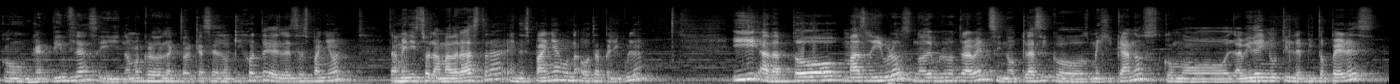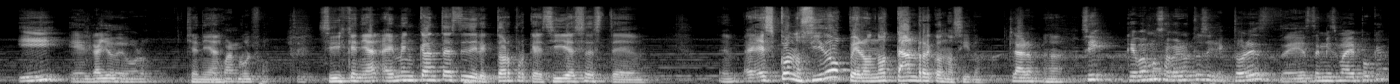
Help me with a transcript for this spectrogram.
con Cantinflas y no me acuerdo el actor que hace Don Quijote, él es español. También hizo La Madrastra en España, una, otra película. Y adaptó más libros, no de Bruno Traven, sino clásicos mexicanos, como La vida inútil de Pito Pérez y El gallo de oro Genial. de Juan Rulfo. Sí, genial. A mí me encanta este director porque sí es este. Eh, Es conocido, pero no tan reconocido. Claro. Ajá. Sí, que vamos a ver otros directores de esta misma época,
